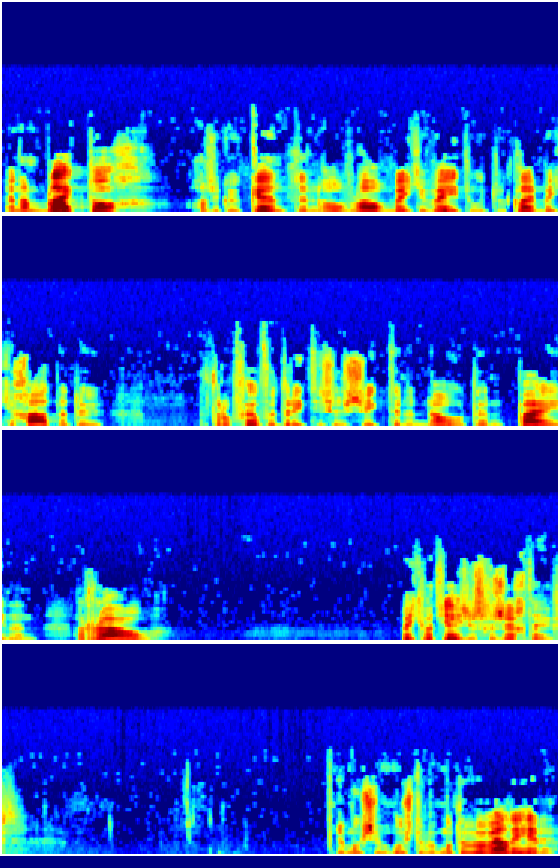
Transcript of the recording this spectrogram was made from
En dan blijkt toch, als ik u kent en overal een beetje weet hoe het een klein beetje gaat met u, dat er ook veel verdriet is en ziekte en nood en pijn en rouw. Weet je wat Jezus gezegd heeft? Dat moesten, moeten we wel leren.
